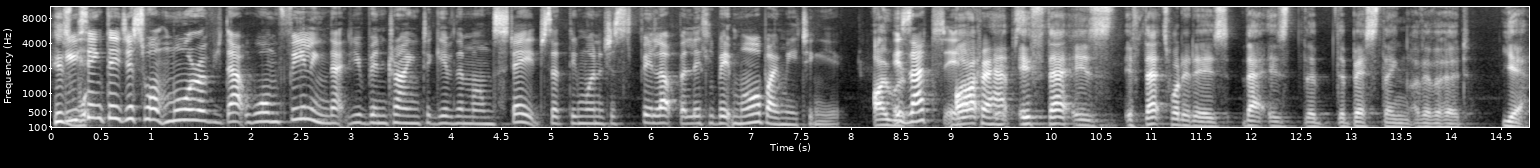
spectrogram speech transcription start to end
Do you think they just want more of that warm feeling that you've been trying to give them on stage? That they want to just fill up a little bit more by meeting you? I would, is that it, I, perhaps? If that is, if that's what it is, that is the the best thing I've ever heard. Yeah,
